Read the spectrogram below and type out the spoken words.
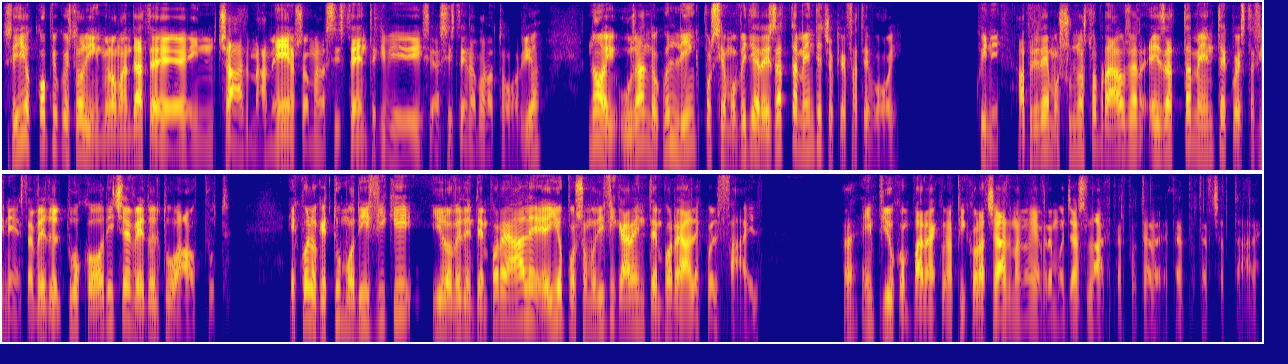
Se io copio questo link, me lo mandate in chat, a me, insomma, all'assistente che vi assiste in laboratorio, noi usando quel link possiamo vedere esattamente ciò che fate voi. Quindi apriremo sul nostro browser esattamente questa finestra, vedo il tuo codice, vedo il tuo output e quello che tu modifichi io lo vedo in tempo reale e io posso modificare in tempo reale quel file. Eh? E in più compare anche una piccola chat, ma noi avremo già Slack per poter, per poter, chattare.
